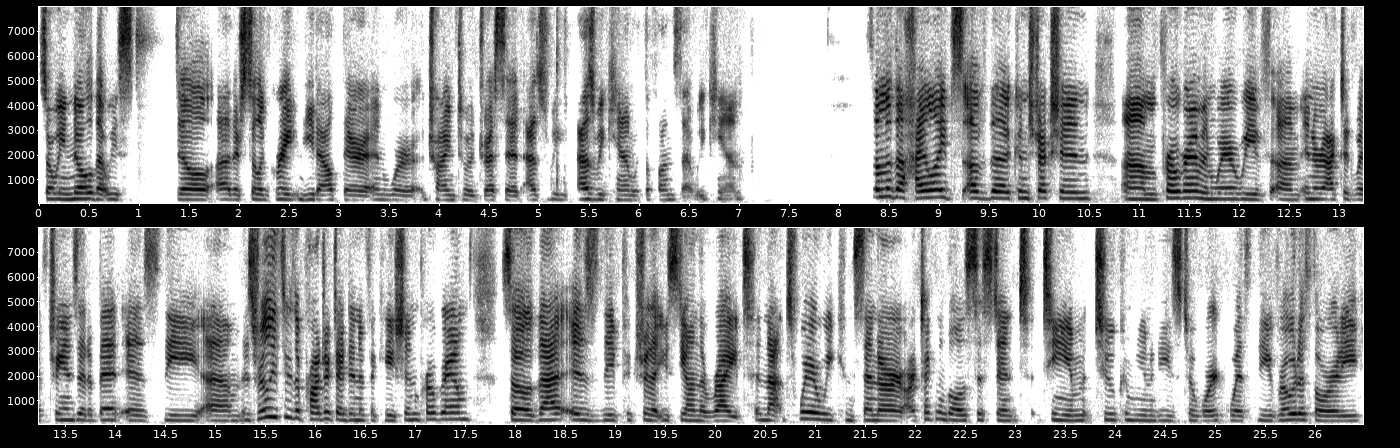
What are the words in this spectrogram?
So we know that we still uh, there's still a great need out there, and we're trying to address it as we as we can with the funds that we can. Some of the highlights of the construction um, program and where we've um, interacted with transit a bit is the um, is really through the project identification program. So that is the picture that you see on the right, and that's where we can send our, our technical assistant team to communities to work with the road authority,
